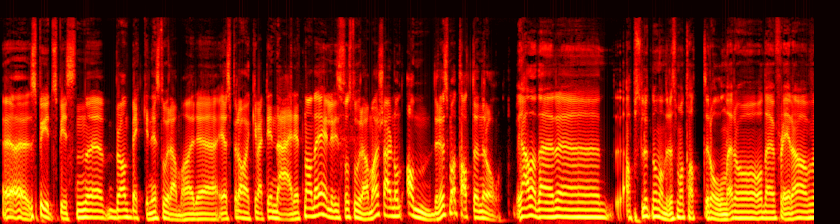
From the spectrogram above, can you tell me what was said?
spydspissen uh, blant bekkene i Storhamar, uh, Jesper, har ikke vært i nærheten av det. Heldigvis for Storhamar så er det noen andre som har tatt den rollen. Ja da, det er absolutt noen andre som har tatt rollen der, og det er jo flere av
